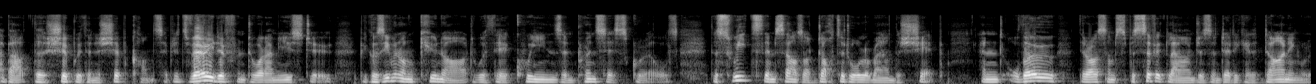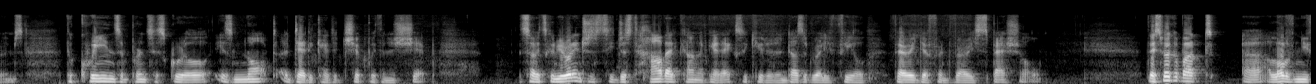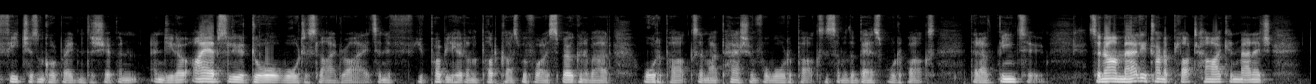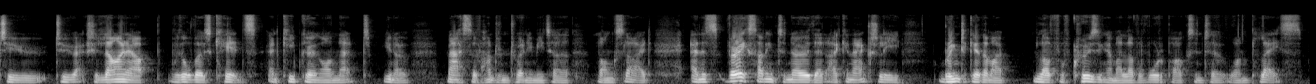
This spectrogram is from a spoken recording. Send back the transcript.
about the ship within a ship concept. It's very different to what I'm used to because even on Cunard, with their queens and princess grills, the suites themselves are dotted all around the ship. And although there are some specific lounges and dedicated dining rooms, the Queen's and Princess Grill is not a dedicated ship within a ship. So it's going to be really interesting to see just how that kind of get executed and does it really feel very different, very special. They spoke about uh, a lot of new features incorporated into the ship. And, and, you know, I absolutely adore water slide rides. And if you've probably heard on the podcast before, I've spoken about water parks and my passion for water parks and some of the best water parks that I've been to. So now I'm madly trying to plot how I can manage to to actually line up with all those kids and keep going on that, you know, massive 120 meter long slide. And it's very exciting to know that I can actually bring together my love of cruising and my love of water parks into one place.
